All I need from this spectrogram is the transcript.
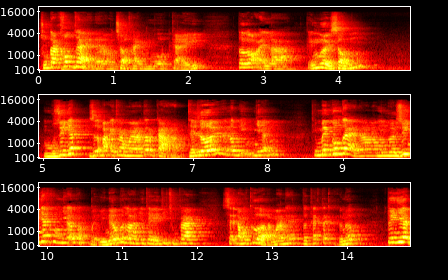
chúng ta không thể nào trở thành một cái, tôi gọi là cái người sống duy nhất giữa bãi tha ma tất cả thế giới nó bị nhiễm. Thì mình không thể nào là một người duy nhất không nhiễm được, bởi vì nếu mà làm như thế thì chúng ta sẽ đóng cửa làm ăn hết với tất cả các nước tuy nhiên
